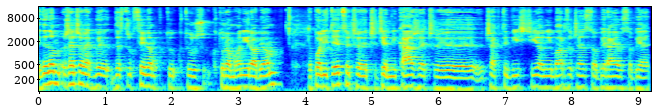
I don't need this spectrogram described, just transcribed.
Jedyną rzeczą jakby destrukcyjną, którą oni robią, to politycy, czy, czy dziennikarze, czy, czy aktywiści, oni bardzo często obierają sobie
